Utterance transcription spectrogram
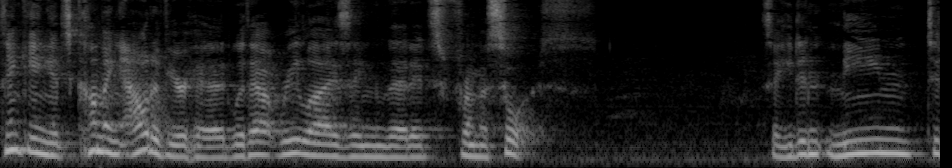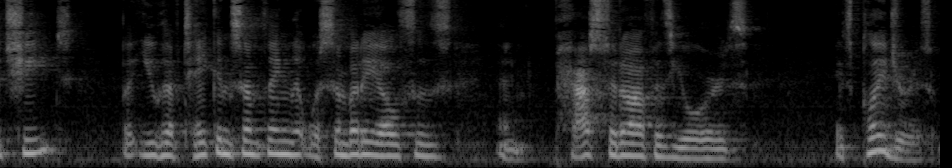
thinking it's coming out of your head without realizing that it's from a source. So you didn't mean to cheat, but you have taken something that was somebody else's and passed it off as yours. It's plagiarism.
